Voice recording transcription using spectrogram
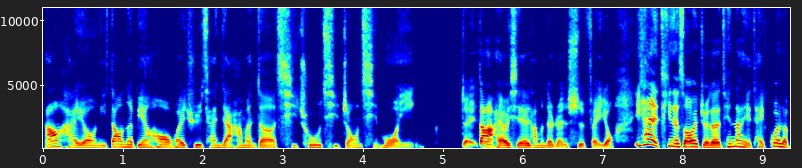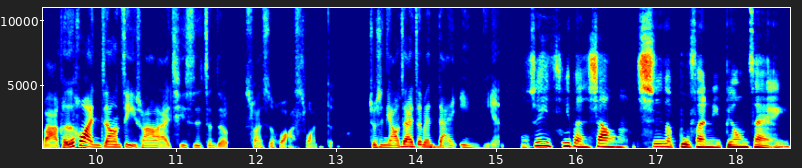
然后还有你到那边后会去参加他们的期初、期中、期末营，对，当然还有一些他们的人事费用。一开始听的时候会觉得天哪，也太贵了吧？可是后来你这样自己算下来，其实真的算是划算的。就是你要在这边待一年，所以基本上吃的部分你不用再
